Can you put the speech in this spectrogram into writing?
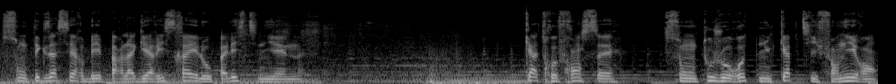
sont exacerbées par la guerre israélo-palestinienne. Quatre Français sont toujours retenus captifs en Iran.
